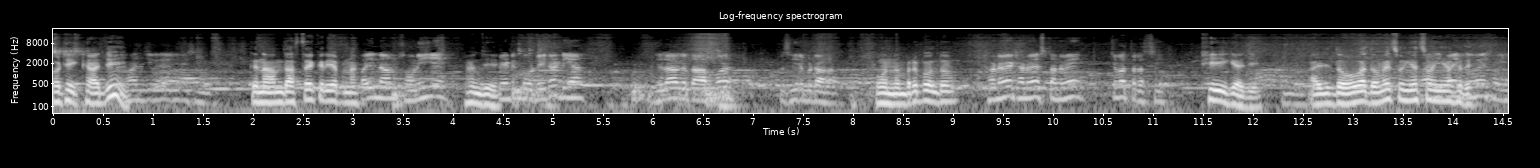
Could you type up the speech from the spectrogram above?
ਹੋ ਠੀਕ ਠਾਕ ਜੀ? ਹਾਂਜੀ ਵੀਰੇ ਜੀ ਸੁਣੋ ਤੇ ਨਾਮ ਦੱਸਦੇ ਕਰੀ ਆਪਣਾ। ਭਾਈ ਨਾਮ ਸੋਨੀ ਜੇ। ਹਾਂਜੀ। ਪਿੰਡ ਕੋਟਲੀ ਢੱਡੀਆਂ ਜ਼ਿਲ੍ਹਾ ਗੁਰਦਾਸਪੁਰ ਤਹਿਸੀਲ ਬਟਾਲਾ। ਫੋਨ ਨੰਬਰ ਬੋਲ ਦਿਓ। 98 98 97 74 80 ਠੀਕ ਹੈ ਜੀ। ਅੱਜ ਦੋ ਆ ਦੋਵੇਂ ਸੂਈਆਂ ਸਵਾਈਆਂ ਫਿਰ। ਦੋਵੇਂ ਸੋਈਆਂ।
